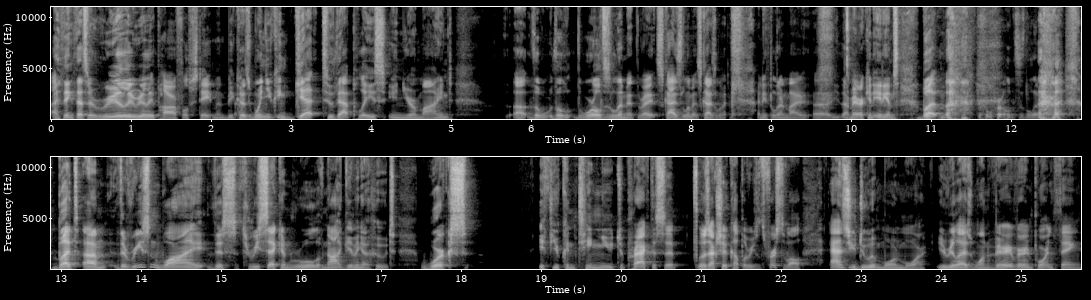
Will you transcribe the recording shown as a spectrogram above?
I think that's a really, really powerful statement because when you can get to that place in your mind, uh, the, the the world's limit, right? Sky's the limit. Sky's the limit. I need to learn my uh, American idioms, but The world's the limit. but um, the reason why this three second rule of not giving a hoot works if you continue to practice it, there's actually a couple of reasons. First of all, as you do it more and more, you realize one very, very important thing,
